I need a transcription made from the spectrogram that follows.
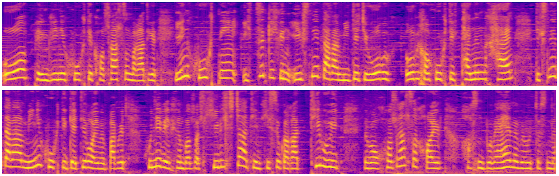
өө пингвиний хүүхдийг хулгаалсан байгаа. Тэгээд энэ хүүхдийн эцэг их нь эвсний дараа мэдээж өөр өөрийнхөө хүүхдийг танин хайна. Тэгсний дараа миний хүүхдийг гэ тэр хоёр баг л хүнээ барих юм бол хөвлөж байгаа тийм хэсэг байгаа. Тэр үед нөгөө хулгаалсан хоёр хосонд бүр аймаг өөдөөс нь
